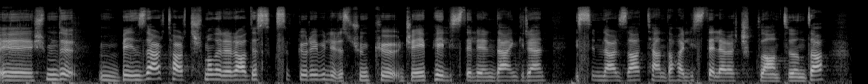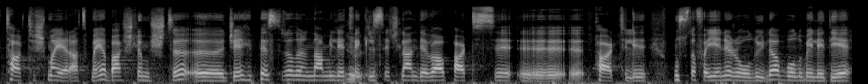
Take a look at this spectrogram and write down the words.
Ee, şimdi benzer tartışmalar herhalde sık sık görebiliriz. Çünkü CHP listelerinden giren isimler zaten daha listeler açıklandığında tartışma yaratmaya başlamıştı. Ee, CHP sıralarından milletvekili seçilen Deva Partisi e, partili Mustafa Yeneroğlu ile Bolu Belediye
